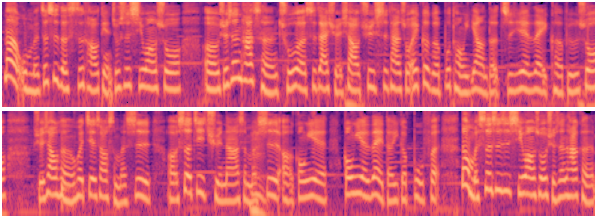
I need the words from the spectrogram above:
那我们这次的思考点就是希望说，呃，学生他可能除了是在学校去试探说，哎，各个不同一样的职业类科，比如说学校可能会介绍什么是呃设计群啊，什么是呃工业工业类的一个部分。那我们设施是希望说，学生他可能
